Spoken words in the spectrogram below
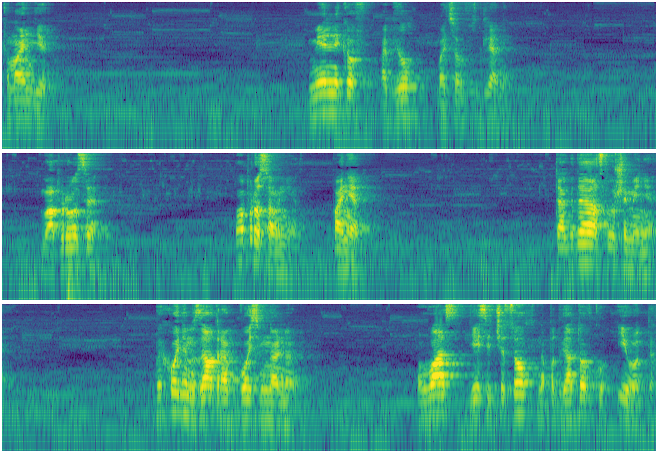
Командир. Мельников обвел бойцов взглядом. Вопросы? Вопросов нет. Понятно. Тогда слушай меня. Выходим завтра в 8.00. У вас 10 часов на подготовку и отдых.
